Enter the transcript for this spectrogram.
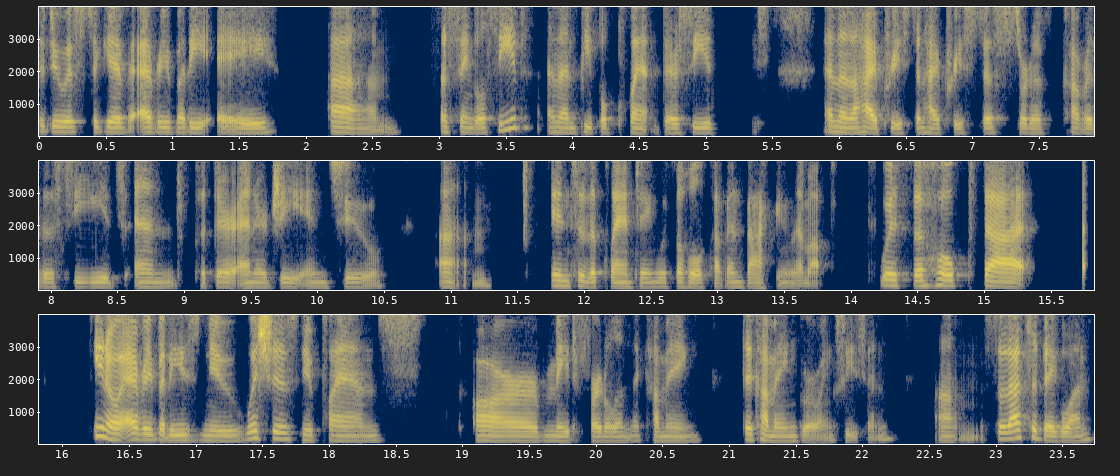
to do is to give everybody a um, a single seed and then people plant their seeds and then the high priest and high priestess sort of cover the seeds and put their energy into um, into the planting with the whole coven backing them up with the hope that you know everybody's new wishes new plans are made fertile in the coming the coming growing season. Um, so that's a big one.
